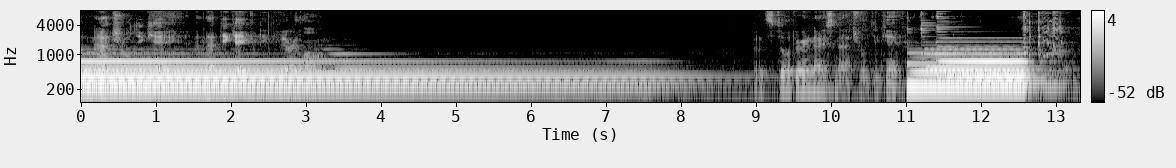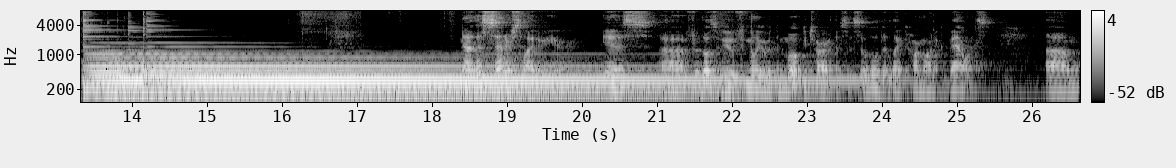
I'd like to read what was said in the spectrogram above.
a natural decay, and that decay can be very long, but it's still a very nice natural decay. This is a little bit like harmonic balance. Um,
